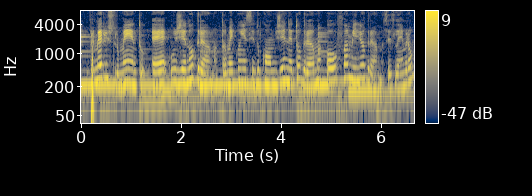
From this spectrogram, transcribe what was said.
O primeiro instrumento é o genograma, também conhecido como genetograma ou familiograma. Vocês lembram?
